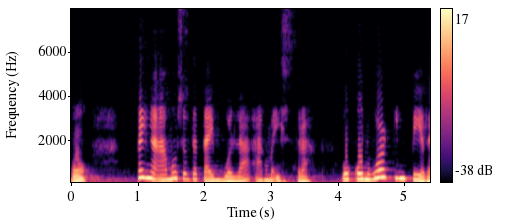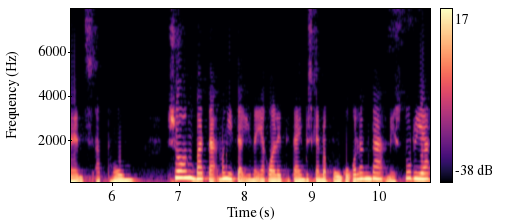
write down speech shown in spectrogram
Oh, kaya nga ah, most of the time wala ang maestra o kung working parents at home So, ang bata, mangita yun na iya quality time, biskan mapungko ko lang na, may istorya.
